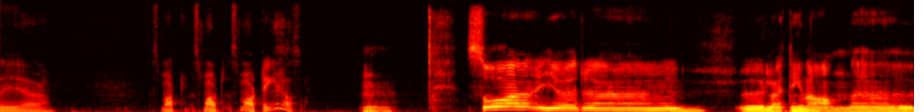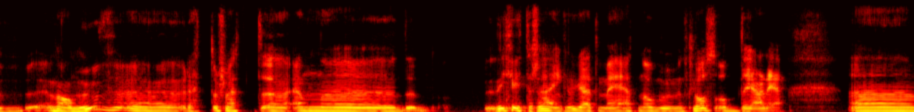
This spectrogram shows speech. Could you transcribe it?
de eh, smart, smart, Smartinger, altså. Mm. Så gjør uh, Lightning en annen, uh, en annen move. Uh, rett og slett en de, kvitter seg enkelt og greit med et no movement clause, og det er det. Uh,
